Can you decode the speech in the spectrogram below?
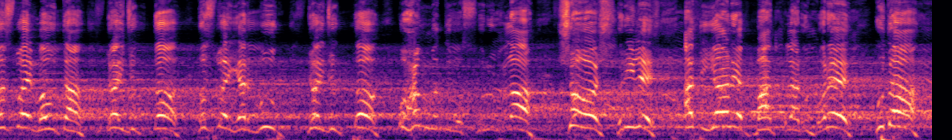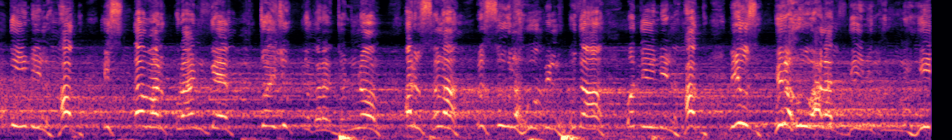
হসবাই মৌতা, জয়যুক্ত হসবাই ইয়ারবুক জয়যুক্ত, মোহাম্মদ রসুল্লাহ সশরীরে আদিয়ানে বাতলার উপরে হুদা দিনিল হক ইসলাম আর কোরআনকে জয়যুক্ত করার জন্য আরসালা রাসূলহু বিল হুদা ওয়া দীনিল হক লিইয়ুযহিরাহু আলা দ্বীন কুল্লিহি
